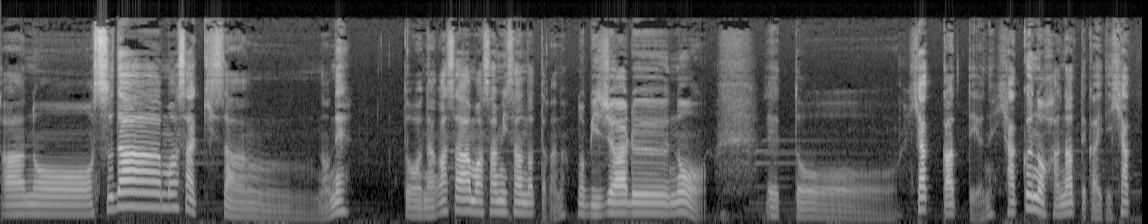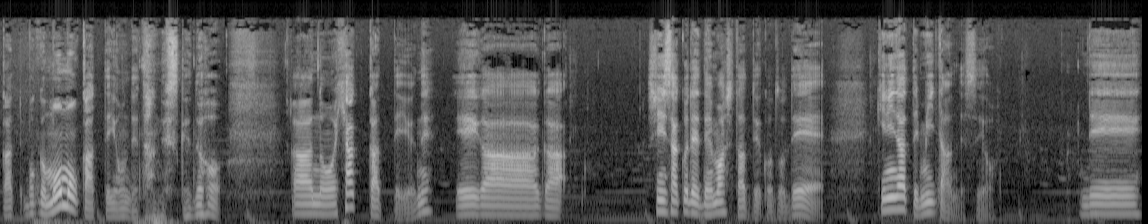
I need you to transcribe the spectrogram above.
あのー、須田正樹さんのね、と長澤まさみさんだったかな？のビジュアルの、えっと、百花っていうね、百の花って書いて百花って、僕、桃花って読んでたんですけど、あの、百花っていうね、映画が新作で出ましたということで、気になって見たんですよ。で、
